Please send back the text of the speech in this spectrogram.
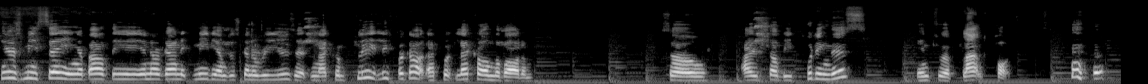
Here's me saying about the inorganic media, I'm just going to reuse it, and I completely forgot I put leca on the bottom. So I shall be putting this into a plant pot.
